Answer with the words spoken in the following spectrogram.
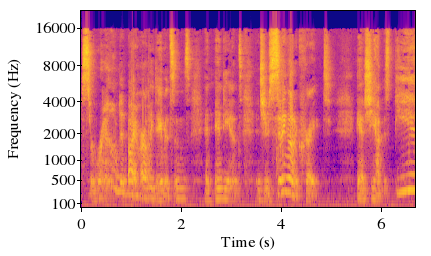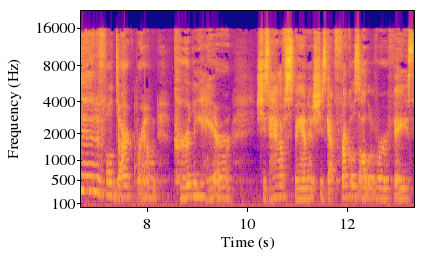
surrounded by Harley Davidsons and Indians, and she was sitting on a crate, and she had this beautiful dark brown curly hair. She's half Spanish. She's got freckles all over her face,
